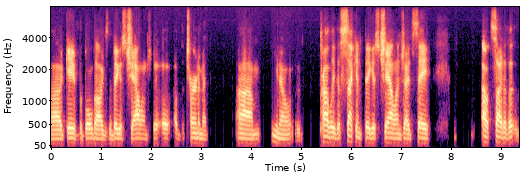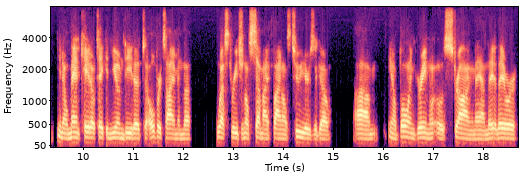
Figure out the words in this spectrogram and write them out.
uh, gave the Bulldogs the biggest challenge of, of the tournament. Um, you know, probably the second biggest challenge I'd say outside of the you know Mankato taking UMD to, to overtime in the West Regional semifinals two years ago. Um, you know Bowling Green was strong, man. They they were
